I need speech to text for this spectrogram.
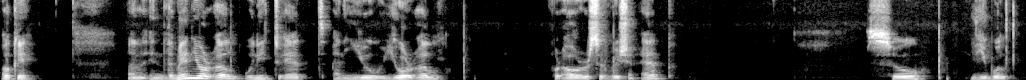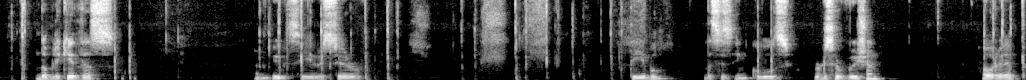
Okay. And in the main URL we need to add a new URL for our reservation app so we will duplicate this and we will say reserve table. This is includes reservation our app.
